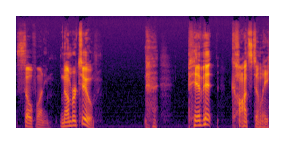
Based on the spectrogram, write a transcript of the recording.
so funny. Number two, pivot constantly.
